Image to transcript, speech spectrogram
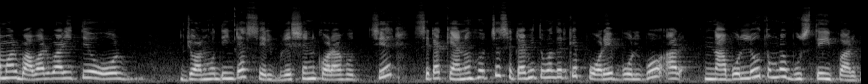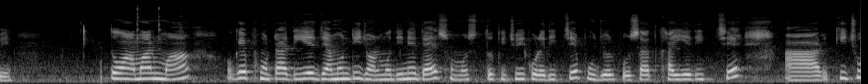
আমার বাবার বাড়িতে ওর জন্মদিনটা সেলিব্রেশন করা হচ্ছে। সেটা কেন হচ্ছে সেটা আমি তোমাদেরকে পরে বলব, আর না বললেও তোমরা বুঝতেই পারবে। তো আমার মা ওকে ফোঁটা দিয়ে যেমনটি জন্মদিনে দেয়, সমস্ত কিছুই করে দিচ্ছে, পুজোর প্রসাদ খাইয়ে দিচ্ছে। আর কিছু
